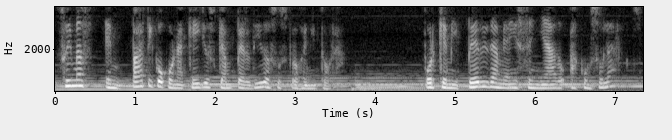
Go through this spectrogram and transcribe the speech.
soy más empático con aquellos que han perdido a sus progenitoras, porque mi pérdida me ha enseñado a consolarlos.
